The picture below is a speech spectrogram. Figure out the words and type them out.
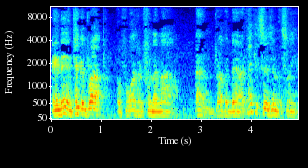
And then take a drop of water from the Nile and drop it down. I think it says in the same,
